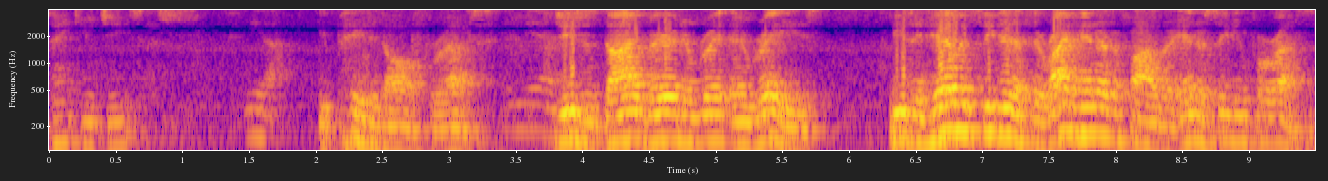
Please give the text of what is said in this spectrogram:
Thank you, Jesus. Yeah. He paid it all for us. Jesus died, buried, and, ra and raised. He's in heaven, seated at the right hand of the Father, interceding for us.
